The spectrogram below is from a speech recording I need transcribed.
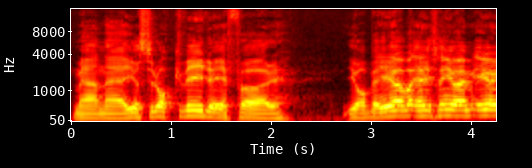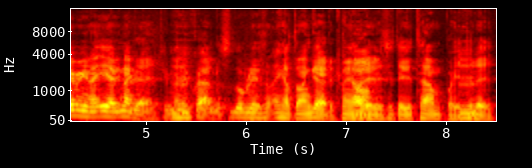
Men eh, just rockvideo är för jobbigt. Jag, jag, sen gör jag, jag gör ju mina egna grejer till mig själv. Så då blir det en helt annan grej. Det kan man Ja. göra i sitt eget tempo hit och dit.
